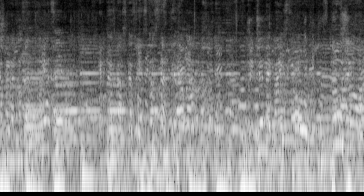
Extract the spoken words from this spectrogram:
kapela Konstanty jak nazwa wskazuje, z Konstantynowa. Życzymy Państwu dużo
